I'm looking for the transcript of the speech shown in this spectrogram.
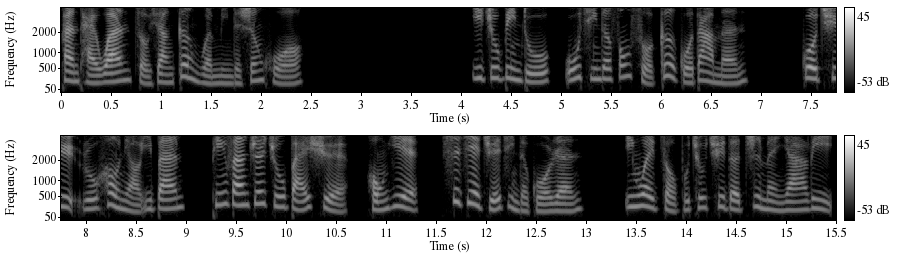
盼台湾走向更文明的生活。一株病毒无情的封锁各国大门，过去如候鸟一般频繁追逐白雪红叶、世界绝景的国人，因为走不出去的稚嫩压力，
